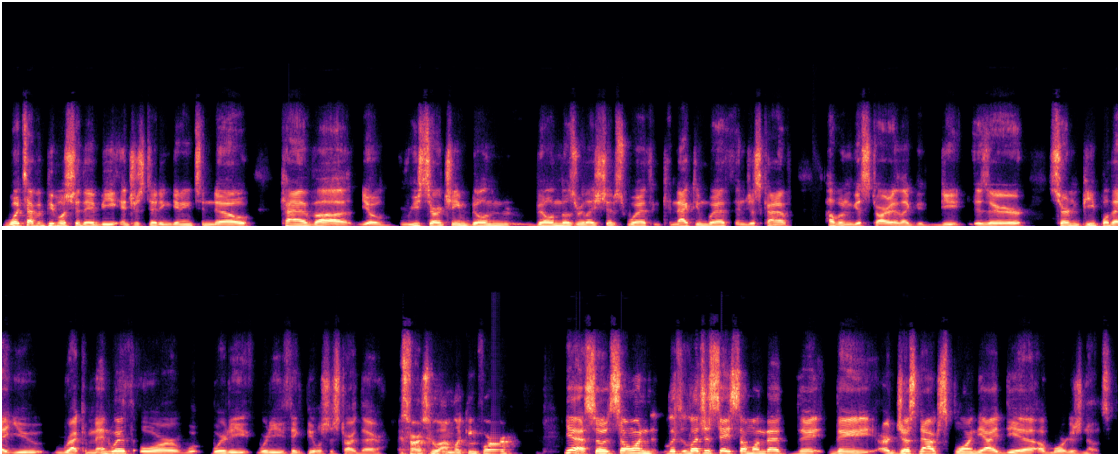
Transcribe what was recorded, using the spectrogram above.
What type of people should they be interested in getting to know, kind of uh, you know, researching, building building those relationships with and connecting with and just kind of helping them get started? Like, do you, is there certain people that you recommend with, or where do you where do you think people should start there? As far as who I'm looking for, yeah. So someone let's let's just say someone that they they are just now exploring the idea of mortgage notes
